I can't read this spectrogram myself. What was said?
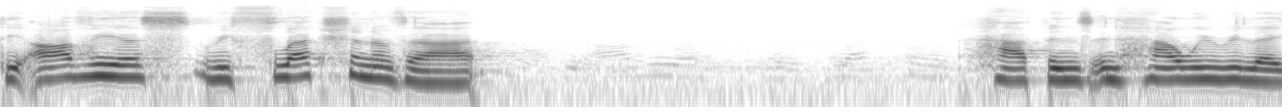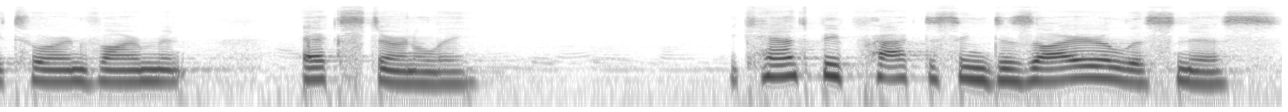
the obvious reflection of that happens in how we relate to our environment externally. You can't be practicing desirelessness,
